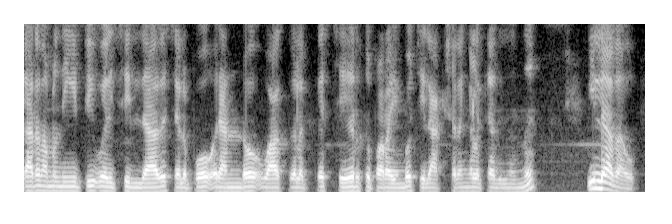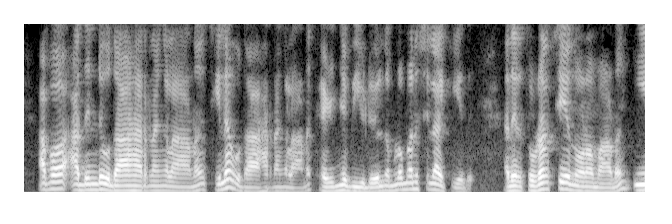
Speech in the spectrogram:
കാരണം നമ്മൾ നീട്ടി വലിച്ചില്ലാതെ ചിലപ്പോൾ രണ്ടോ വാക്കുകളൊക്കെ ചേർത്ത് പറയുമ്പോൾ ചില അക്ഷരങ്ങളൊക്കെ അതിൽ നിന്ന് ഇല്ലാതാവും. അപ്പോൾ അതിന്റെ ഉദാഹരണങ്ങളാണ് ചില ഉദാഹരണങ്ങളാണ് കഴിഞ്ഞ വീഡിയോയിൽ നമ്മൾ മനസ്സിലാക്കിയത്. അതിന്റെ തുടർച്ചയെന്നോണമാണ് ഈ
